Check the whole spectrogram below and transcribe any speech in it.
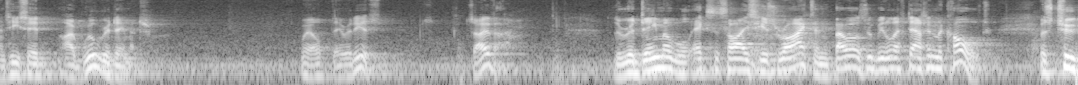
And he said, I will redeem it. Well, there it is. It's over. The Redeemer will exercise his right, and Boaz will be left out in the cold. It was too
